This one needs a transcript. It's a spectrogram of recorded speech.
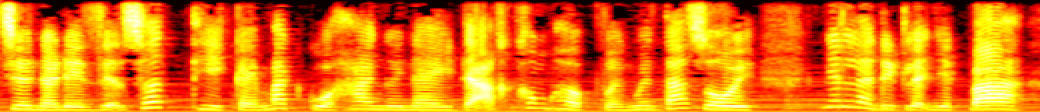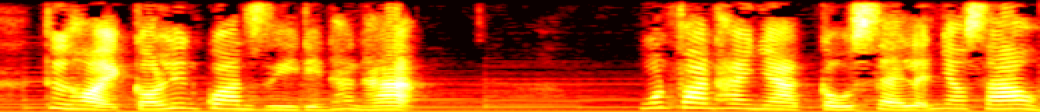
Chưa nói đến diễn xuất thì cái mặt của hai người này đã không hợp với nguyên tác rồi, nhất là địch lại nhiệt ba, thử hỏi có liên quan gì đến Hàn Hạ. Muôn fan hai nhà cấu xé lẫn nhau sao?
